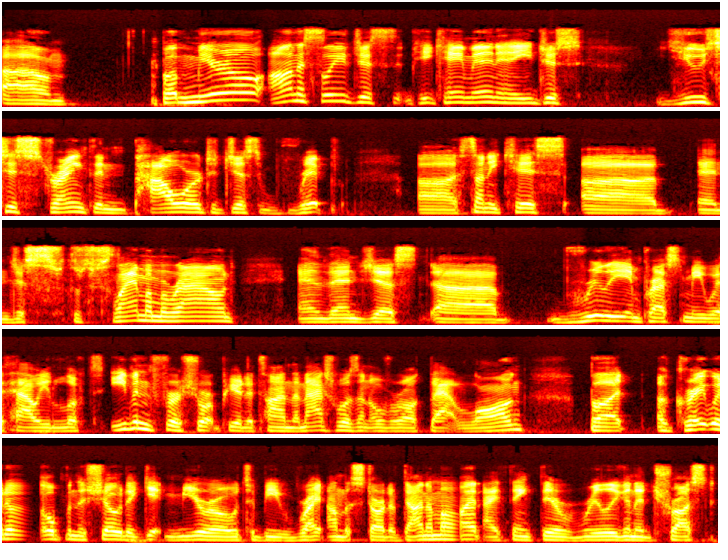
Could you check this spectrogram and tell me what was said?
Um, but Miro, honestly, just he came in and he just used his strength and power to just rip uh, Sonny Kiss uh, and just slam him around and then just uh, really impressed me with how he looked, even for a short period of time. The match wasn't overall that long, but a great way to open the show to get Miro to be right on the start of Dynamite. I think they're really going to trust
